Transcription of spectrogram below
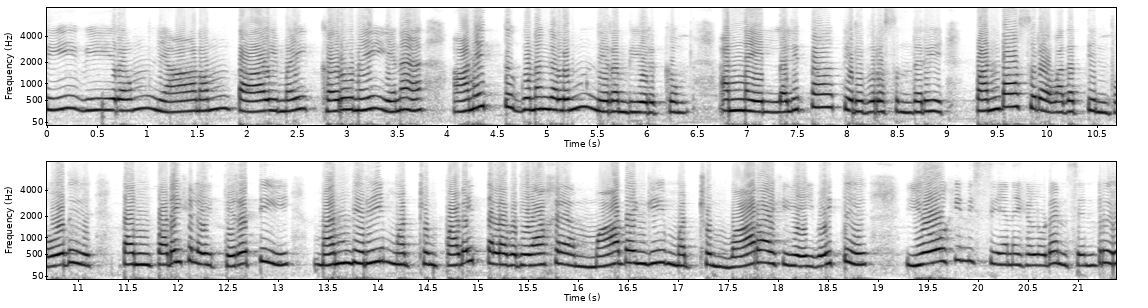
வீரம் ஞானம் தாய்மை கருணை என அனைத்து குணங்களும் நிரம்பியிருக்கும். அன்னை லலிதா திரிபுர சுந்தரி பண்டாசுர வதத்தின் போது தன் படைகளை திரட்டி மந்திரி மற்றும் படைத்தளபதியாக மாதங்கி மற்றும் வாராகியை வைத்து யோகினி சேனைகளுடன் சென்று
